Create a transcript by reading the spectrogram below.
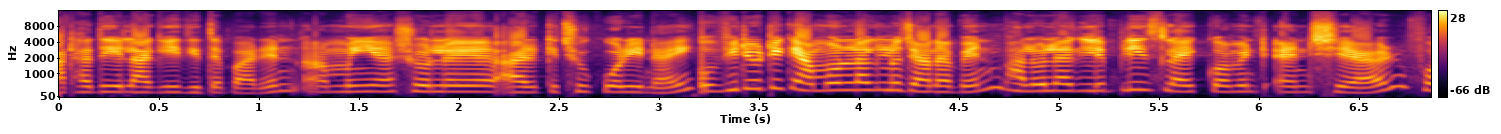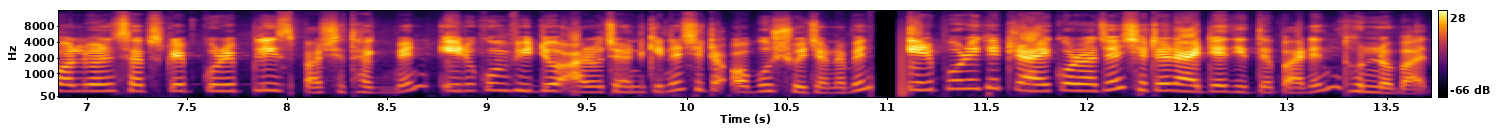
আঠা দিয়ে লাগিয়ে দিতে পারেন। আমি আসলে আর কিছু করি নাই। তো ভিডিওটি কেমন লাগল জানাবেন। ভালো লাগলে please like comment and share follow and subscribe করে প্লিজ পাশে থাকবেন। এরকম ভিডিও আরও চান কিনা সেটা অবশ্যই জানাবেন। এরপরে কি ট্রাই করা যায় সেটার আইডিয়া দিতে পারেন। ধন্যবাদ।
